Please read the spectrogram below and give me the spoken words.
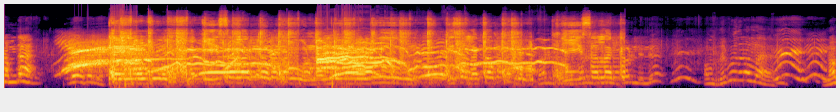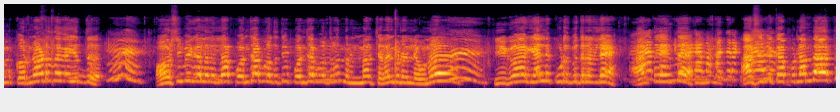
ನಮ್ದ? ಈ ಸಲ ಕಪ್ಪು ಈ ಸಲ ಕಪ್ಪು ಈ ಸಲ ಅವ್ನು ರವಿದನಲ್ಲ ನಮ್ಮ ಕರ್ನಾಟಕದಾಗ ಇದ್ದ ಔಷಧಿ ಗೆಲ್ಲದಿಲ್ಲ ಪಂಜಾಬ್ ಗೆಲ್ತೈತಿ ಪಂಜಾಬ್ ಗೆಲ್ದ್ರ ನನ್ನ ಮೇಲೆ ಚಾಲೆಂಜ್ ಮಾಡಲ್ಲ ಅವನು? ಈಗ ಎಲ್ಲಿ ಕುಡಿದ್ ಬಿದ್ರಲ್ಲೇ ಅಂತ ಎಂತ? ಆರ್ಸಿಬಿ ಕಪ್ ನಮ್ದ ಆತ?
